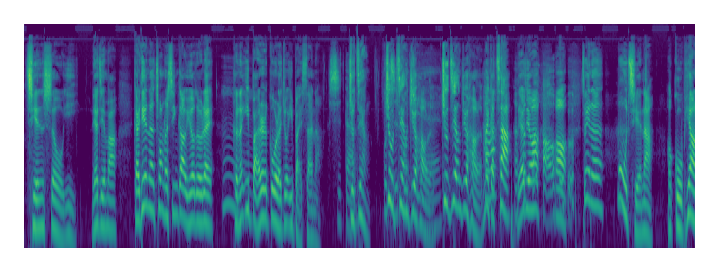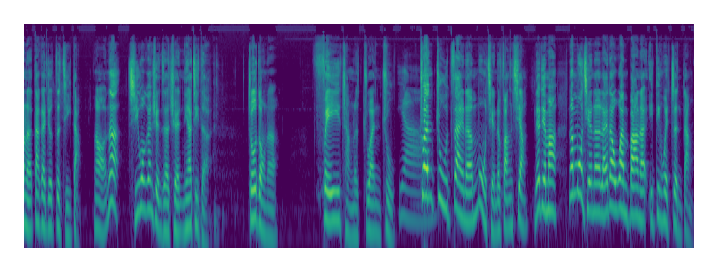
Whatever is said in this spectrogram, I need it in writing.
流谦受益，了解吗？改天呢，创了新高以后，对不对？可能一百二过了就一百三了，是的，就这样，不知就这样就好了，就这样就好了，卖个差，了解吗？好哦，所以呢，目前呐、哦，股票呢大概就这几档哦。那期货跟选择权，你要记得，周董呢非常的专注，呀，专注在呢目前的方向，了解吗？那目前呢来到万八呢，一定会震荡。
